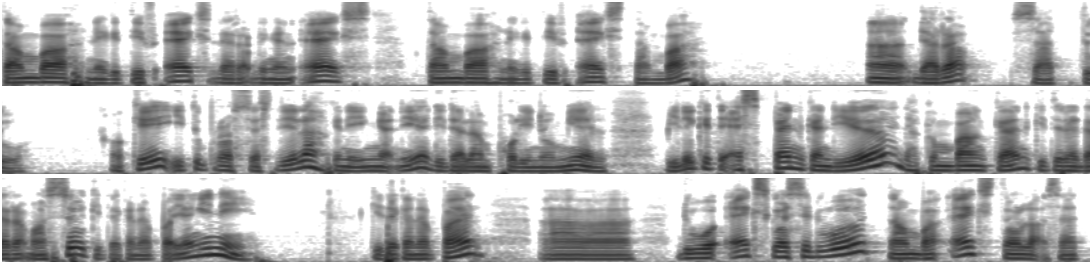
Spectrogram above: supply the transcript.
tambah negatif x darab dengan x tambah negatif x tambah uh, darab 1 Okey, itu proses dia lah. Kena ingat dia di dalam polinomial. Bila kita expandkan dia, dah kembangkan, kita dah darab masuk, kita akan dapat yang ini. Kita akan dapat uh, 2x kuasa 2 tambah x tolak 1.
